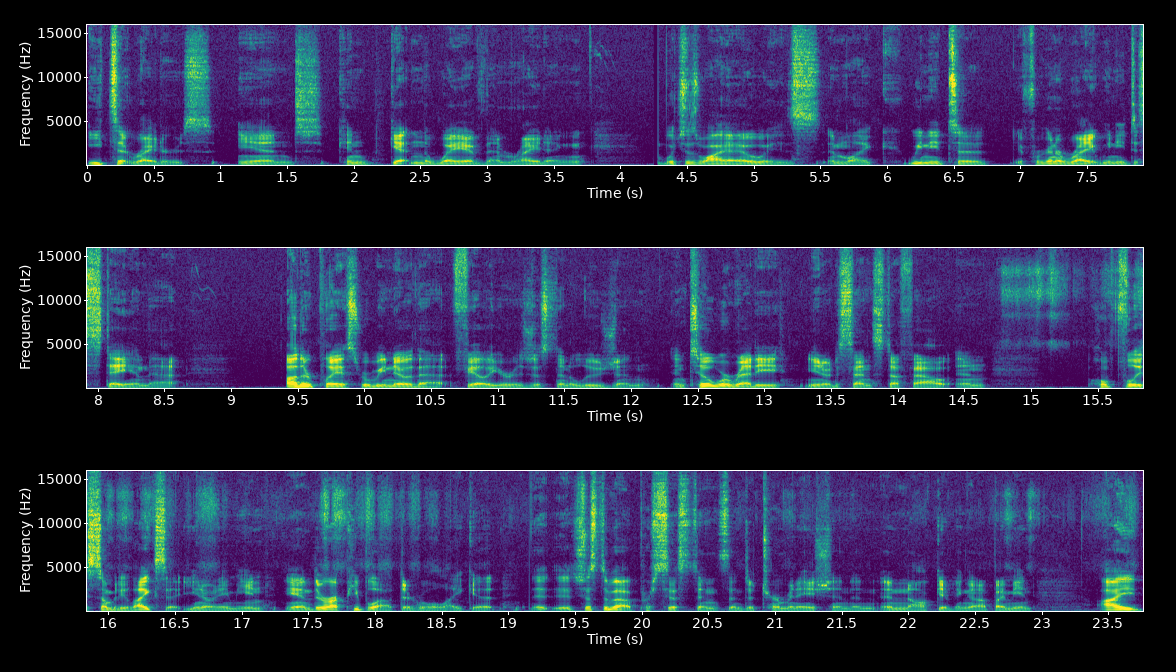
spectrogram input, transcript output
eats at writers and can get in the way of them writing. Which is why I always am like, we need to, if we're going to write, we need to stay in that other place where we know that failure is just an illusion until we're ready, you know, to send stuff out and hopefully somebody likes it you know what i mean? And there are people out there who will like it, it it's just about persistence and determination and, and not giving up. I mean i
